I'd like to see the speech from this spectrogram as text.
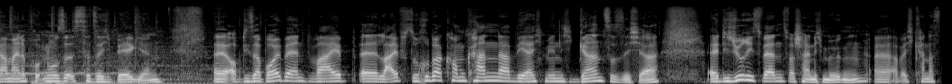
Ja, meine Prognose ist tatsächlich Belgien. Äh, ob dieser Boyband-Vibe äh, live so rüberkommen kann, da wäre ich mir nicht ganz so sicher. Äh, die Jurys werden es wahrscheinlich mögen, äh, aber ich kann das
